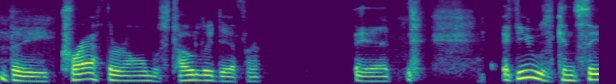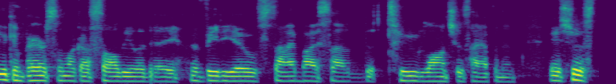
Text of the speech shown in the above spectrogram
the craft they're on was totally different. It, if you can see the comparison, like I saw the other day, a video side by side of the two launches happening, it's just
